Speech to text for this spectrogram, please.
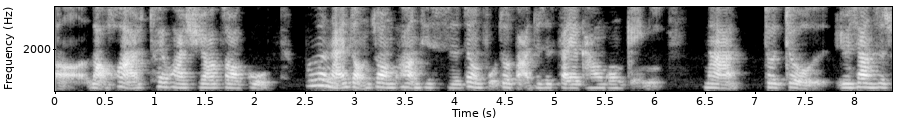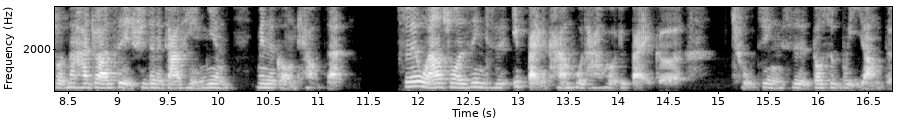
呃老化退化需要照顾，不论哪一种状况，其实政府做法就是塞个看护工给你，那就就就像是说，那他就要自己去这个家庭里面面对各种挑战。所以我要说的是，其实一百个看护，他会有一百个处境是都是不一样的。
